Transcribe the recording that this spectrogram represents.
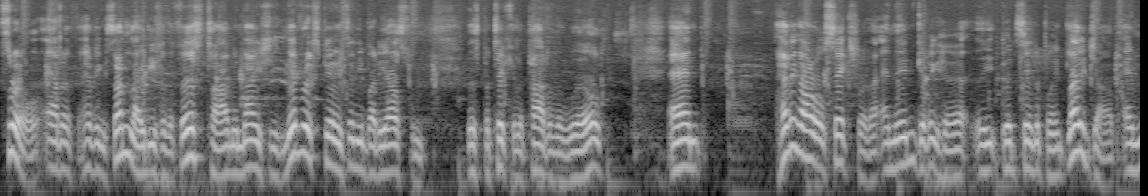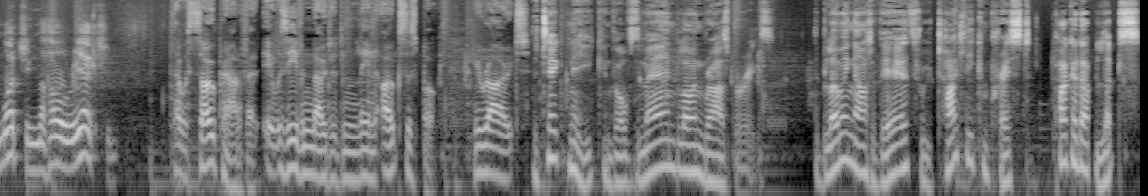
thrill out of having some lady for the first time and knowing she's never experienced anybody else from this particular part of the world, and having oral sex with her and then giving her the good Centrepoint blowjob and watching the whole reaction. They were so proud of it, it was even noted in Len Oakes's book. He wrote The technique involves a man blowing raspberries, the blowing out of air through tightly compressed, puckered up lips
